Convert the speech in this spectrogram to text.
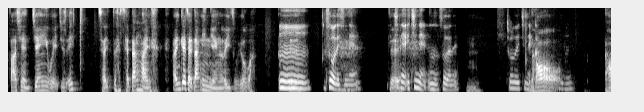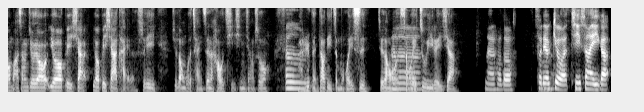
发现菅义伟就是哎，才才当满，他应该才当一年而已左右吧。うん、そうですね。对一年、一年、うん、そうだね。嗯，ちょうど一年然か。后うん然后马上就要又要被下又要被下台了，所以就让我产生了好奇心，想说うん啊，日本到底怎么回事？就让我稍微注意了一下。 なるほど。それを今日は小さいが、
